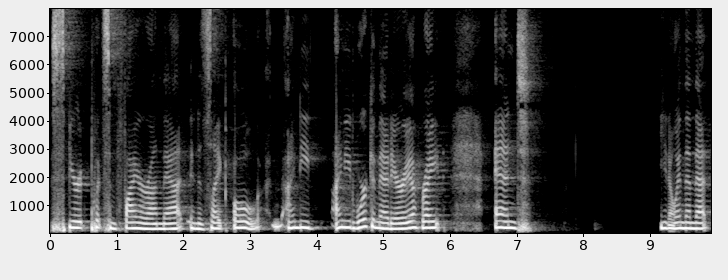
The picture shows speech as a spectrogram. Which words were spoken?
Spirit put some fire on that, and it's like, oh, I need I need work in that area, right? And you know, and then that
